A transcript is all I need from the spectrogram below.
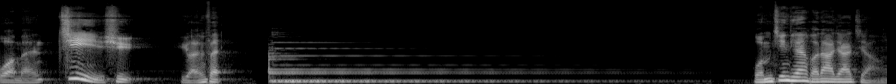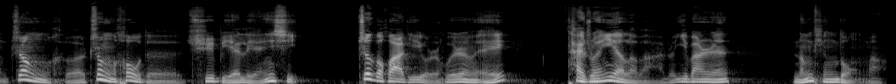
我们继续缘分。我们今天和大家讲正和正后的区别联系这个话题，有人会认为，哎，太专业了吧？这一般人能听懂吗？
